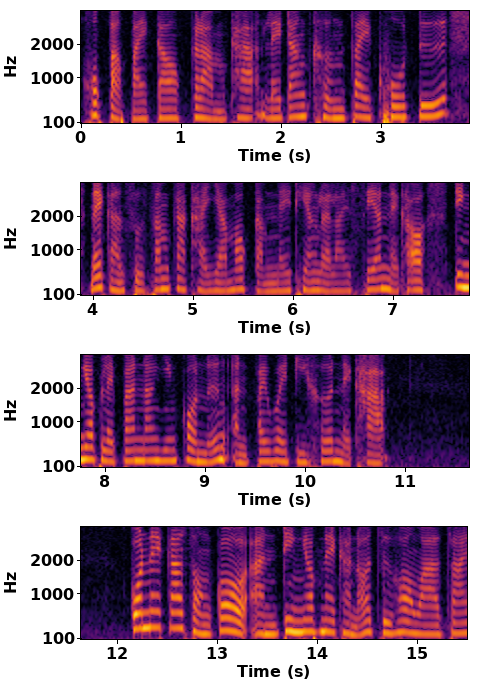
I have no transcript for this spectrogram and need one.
6ปากปลาย9กรัมค่ะและดั้งเคิงใจโคตื้อ ในการสูตรซ้ำกาขายยาเมากำในเทียงหลายๆเส้นไหนคะดิ้งยอบไหลป้านนางยิงก่อนนึงอันไปไว้ดีเฮิรนไหนค่ะ ก้นในก้าสองก็อันติ้งยอบในค่ะเนาะจื้อห้องว่าจ่าย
